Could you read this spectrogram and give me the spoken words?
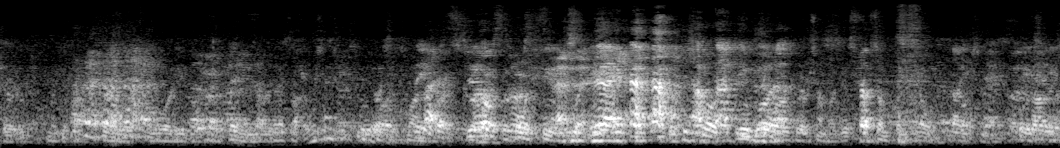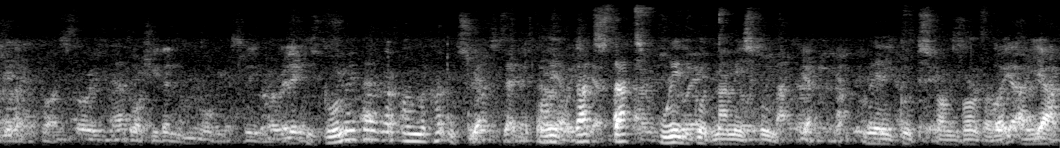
sure we could have to worry about that then, you know, and I thought, what's that? It's one of those, you know, the both feel the same. But Just go to a world or something, just for something, you know, light and tasty like it was. Before she then over your sleeve. Is gourmet burger on MacCurtain Street? Yeah. Oh yeah, that's that's really good mammy's food. Yeah, yeah. Really good strong burger, right? Uh, yeah,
